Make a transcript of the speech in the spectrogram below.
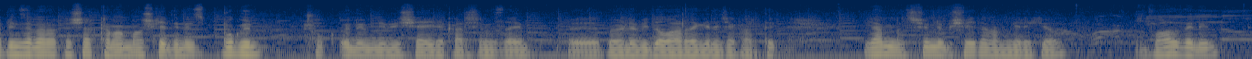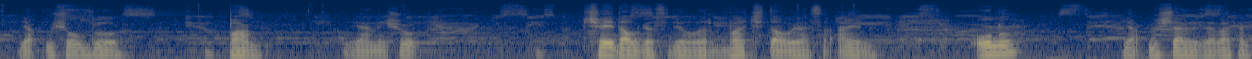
Hepinize merhaba arkadaşlar kanalıma hoş geldiniz. Bugün çok önemli bir şeyle karşınızdayım. Ee, böyle videolarda gelecek artık. Yalnız şimdi bir şey demem gerekiyor. Valve'nin yapmış olduğu ban yani şu şey dalgası diyorlar watch dalgası aynı. Onu yapmışlar bize bakın.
